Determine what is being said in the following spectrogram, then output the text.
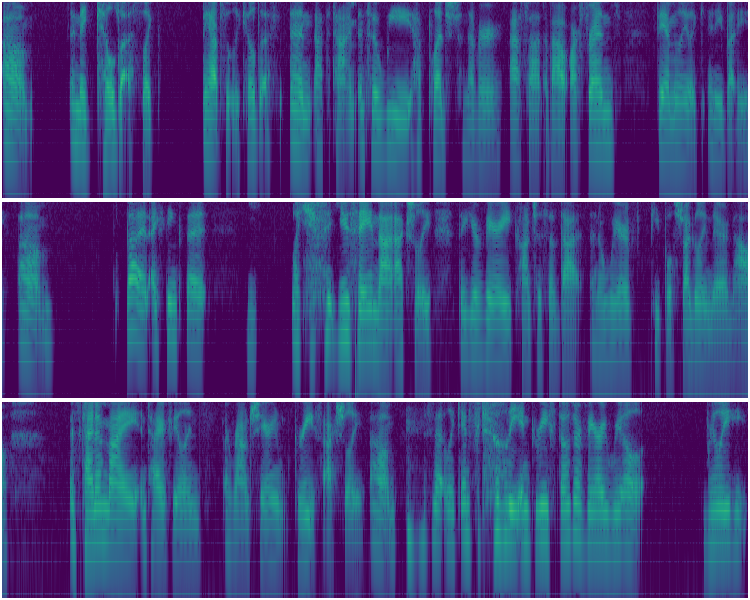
um, and they killed us. Like they absolutely killed us, and at the time, and so we have pledged to never ask that about our friends, family, like anybody. Um, but I think that, like you saying that actually, that you're very conscious of that and aware of people struggling there now, is kind of my entire feelings around sharing grief. Actually, um, is that like infertility and grief; those are very real, really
